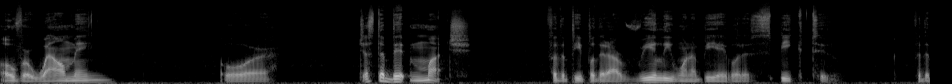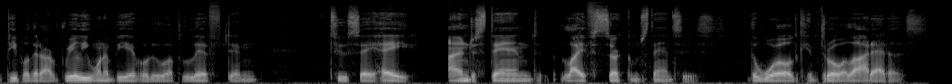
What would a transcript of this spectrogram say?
overwhelming, or just a bit much for the people that I really want to be able to speak to, for the people that I really want to be able to uplift and to say, hey, I understand life circumstances. The world can throw a lot at us,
